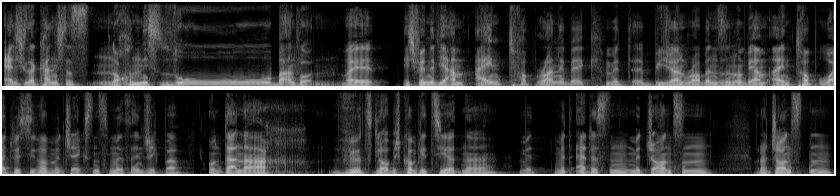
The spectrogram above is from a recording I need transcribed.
Ehrlich gesagt kann ich das noch nicht so beantworten, weil ich finde, wir haben einen Top Running Back mit äh, Bijan Robinson und wir haben einen Top Wide Receiver mit Jackson Smith in Jigba. Und danach wird es, glaube ich, kompliziert, ne? Mit, mit Addison, mit Johnson oder Johnston,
